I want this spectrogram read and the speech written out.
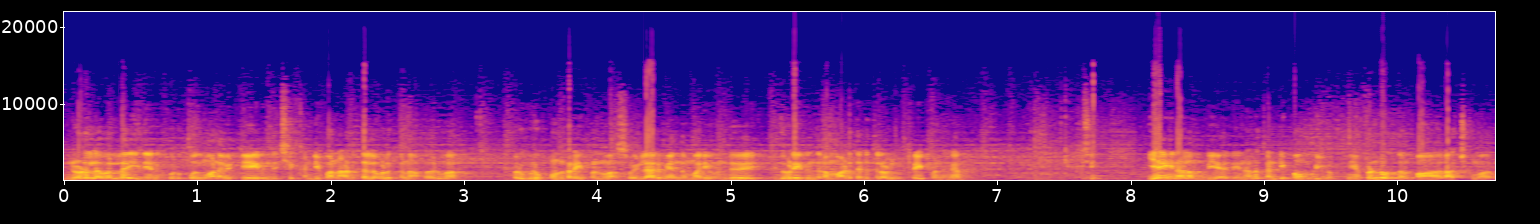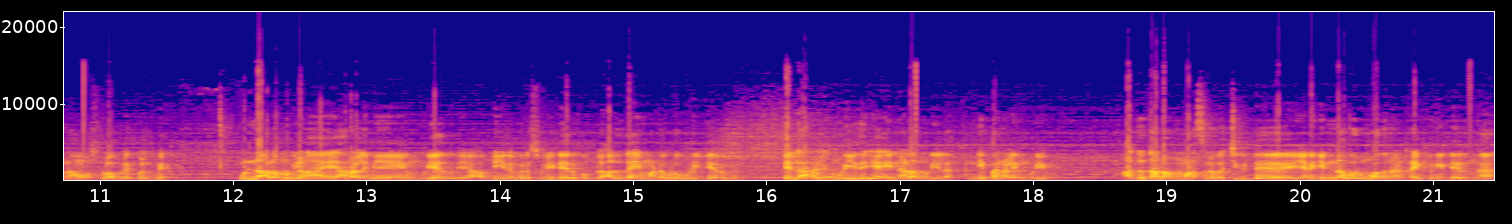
என்னோட லெவலில் இது எனக்கு ஒரு பொதுவான வெற்றியாக இருந்துச்சு. கண்டிப்பாக நான் அடுத்த லெவலுக்கு நான் வருவேன். ஒரு குரூப் ஒன்று ட்ரை பண்ணுவேன். ஸோ எல்லாருமே அந்த மாதிரி வந்து இதோட இருந்தாலும் அடுத்தடுத்த லெவலுக்கு ட்ரை பண்ணுங்கள் சரி. ஏன் என்னால் முடியாது? என்னால் கண்டிப்பாக முடியும். என் ஃப்ரெண்ட் ஒருத்தன் ராஜ்குமார்னா அவன் சொல்லுவாப்பில் எப்போதுமே உன்னால முடியலனா யாராலுமே முடியாது இல்லையா அப்படிங்கிற மாதிரி சொல்லிட்டே இருப்போம்ல அதுதான் என் மண்டபத்தில் ஓடிட்டே இருக்கும். எல்லாராலையும் முடியுது. ஏன் என்னால் முடியல? கண்டிப்பாக என்னாலே முடியும். அதுதான் நான் மனசில் வச்சுக்கிட்டு எனக்கு என்ன வருமோ அதை நான் ட்ரை பண்ணிகிட்டே இருந்தேன்.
